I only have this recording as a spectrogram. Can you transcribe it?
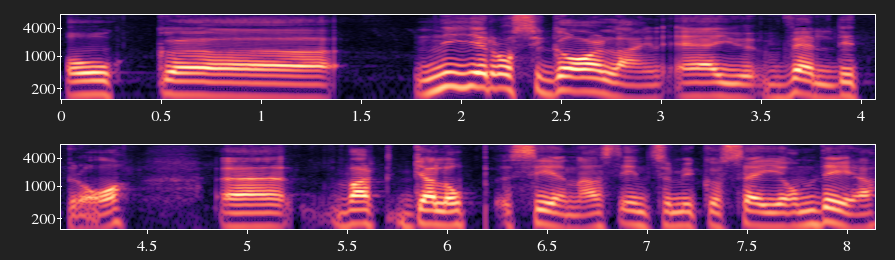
och eh, uh, 9 Rossi Garline är ju väldigt bra. Uh, vart galopp senast, inte så mycket att säga om det.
